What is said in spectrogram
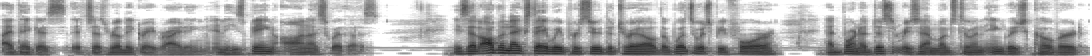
I think it's, it's just really great writing. And he's being honest with us. He said, All the next day we pursued the trail. The woods which before had borne a distant resemblance to an English covert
